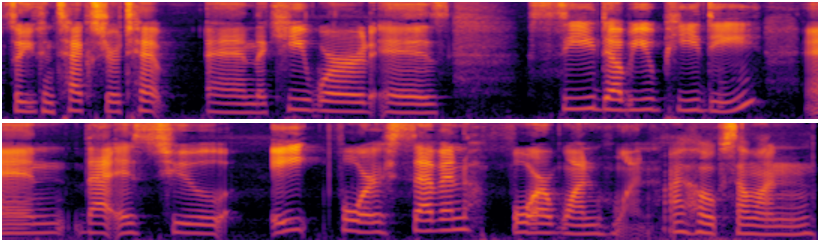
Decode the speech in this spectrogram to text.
So you can text your tip, and the keyword is CWPD, and that is to 847 411. I hope someone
